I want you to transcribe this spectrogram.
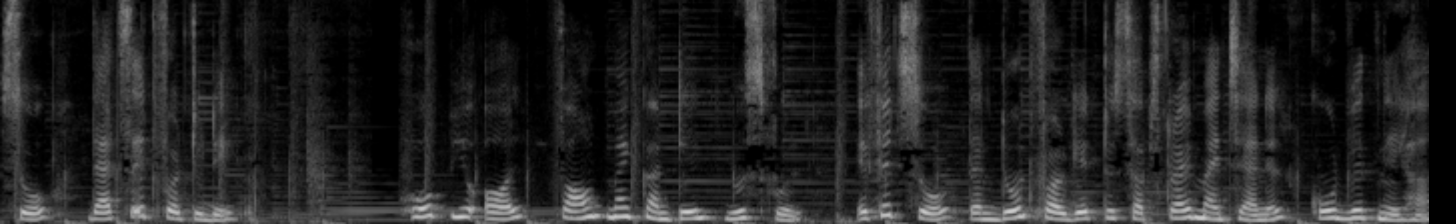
So that's it for today. Hope you all found my content useful. If it's so, then don't forget to subscribe my channel Code with Neha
